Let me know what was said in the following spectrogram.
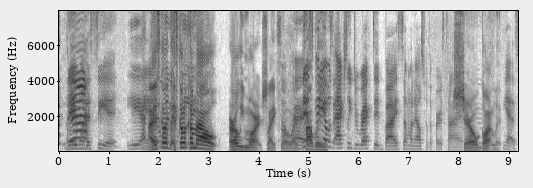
they want to see it Yeah, And- Uh, it's gonna it's gonna come out early March. Like so, like this probably video was actually directed by someone else for the first time Cheryl Gauntlet. yes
